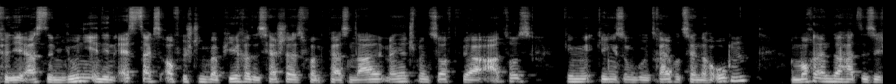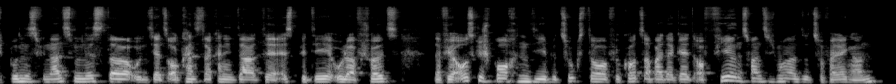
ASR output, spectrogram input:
für die erste im Juni in den S-DAX aufgestiegenen Papiere des Herstellers von Personalmanagement-Software Athos ging, ging es um gut 3% nach oben. Am Wochenende hatte sich Bundesfinanzminister und jetzt auch Kanzlerkandidat der SPD Olaf Scholz dafür ausgesprochen, die Bezugsdauer für Kurzarbeitergeld auf 24 Monate zu verlängern.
